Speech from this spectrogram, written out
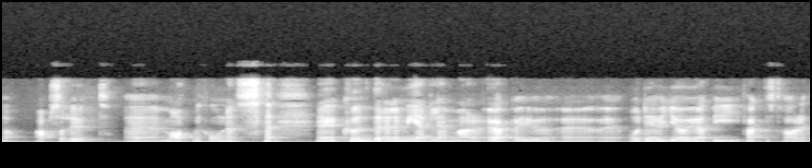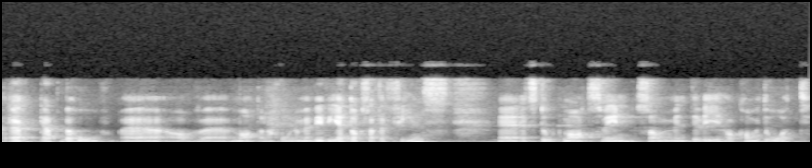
Ja, absolut. Eh, Matmissionens eh, kunder eller medlemmar ökar ju eh, och det gör ju att vi faktiskt har ett ökat behov eh, av matdonationer. Men vi vet också att det finns ett stort matsvinn som inte vi har kommit åt.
